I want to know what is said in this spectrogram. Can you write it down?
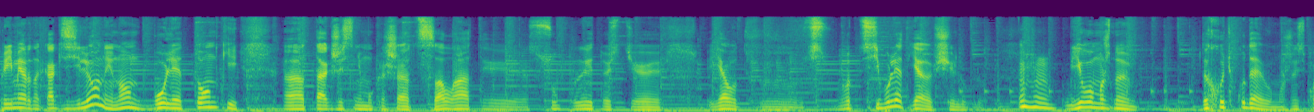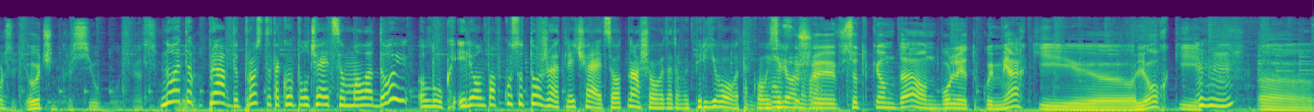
примерно как зеленый, но он более тонкий. Э, также с ним украшают салаты, супы. То есть э, я вот, э, вот сибулет я вообще люблю. Мгм. Его можно, да хоть куда его можно использовать, и очень красиво получается. Но это правда, просто такой получается молодой лук, или он по вкусу тоже отличается от нашего вот этого перьевого такого Ну, зеленого? слушай, все-таки он, да, он более такой мягкий, легкий, Мгм.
